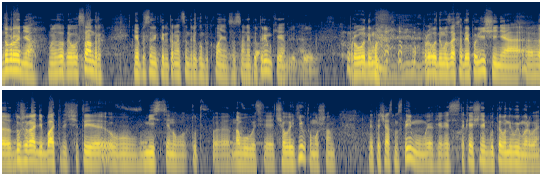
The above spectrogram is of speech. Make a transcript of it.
Доброго дня, мене звати Олександр. Я представник територіального центру комплектування та соціальної підтримки. Проводимо, проводимо заходи оповіщення. Е, Дуже раді бачити в місті, ну тут е, на вулиці чоловіків, тому що цей час ми стоїмо, як якась таке, що як будто вони вимерли.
